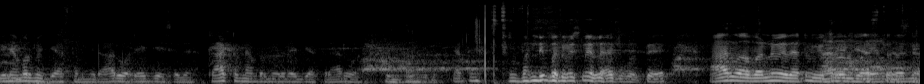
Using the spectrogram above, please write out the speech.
ఈ నెంబర్ మీద చేస్తారు మీరు ఆర్ఓ రేజ్ చేసేదే? ట్రాక్టర్ నెంబర్ మీద రేజ్ చేస్తారు ఆర్ఓ ఎట్లా చేస్తారు? బండి పర్మిషన్ లేకపోతే ఆర్ఓ ఆ బండి మీద ఎట్లా మీరు రేజ్ చేస్తారని.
